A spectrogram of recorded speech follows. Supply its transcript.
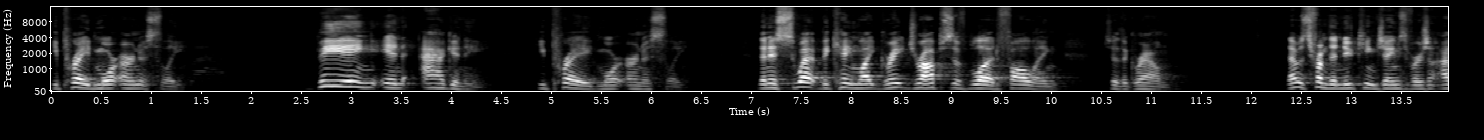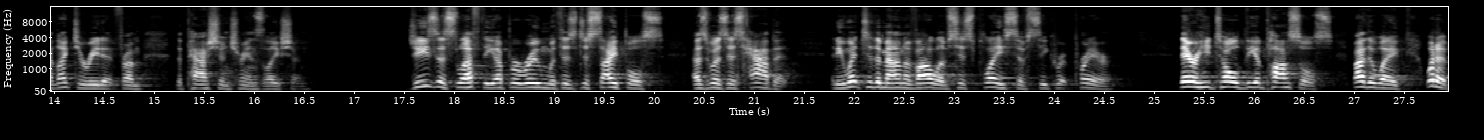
He prayed more earnestly. Being in agony, he prayed more earnestly. Then his sweat became like great drops of blood falling to the ground. That was from the New King James Version. I'd like to read it from the Passion Translation. Jesus left the upper room with his disciples, as was his habit and he went to the Mount of Olives, his place of secret prayer. There he told the apostles, by the way, what a,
